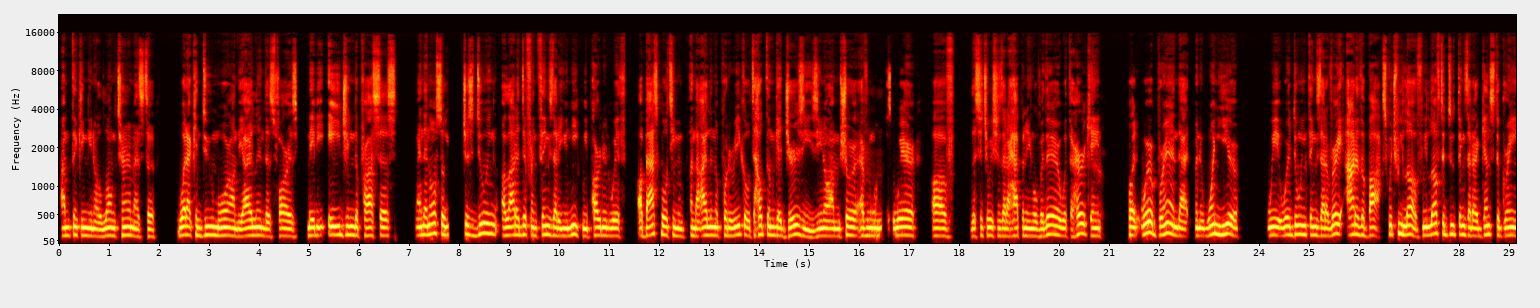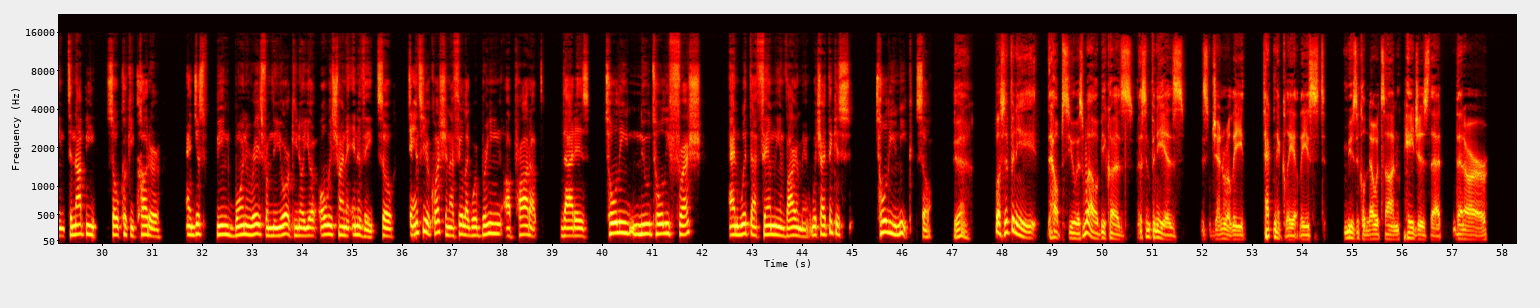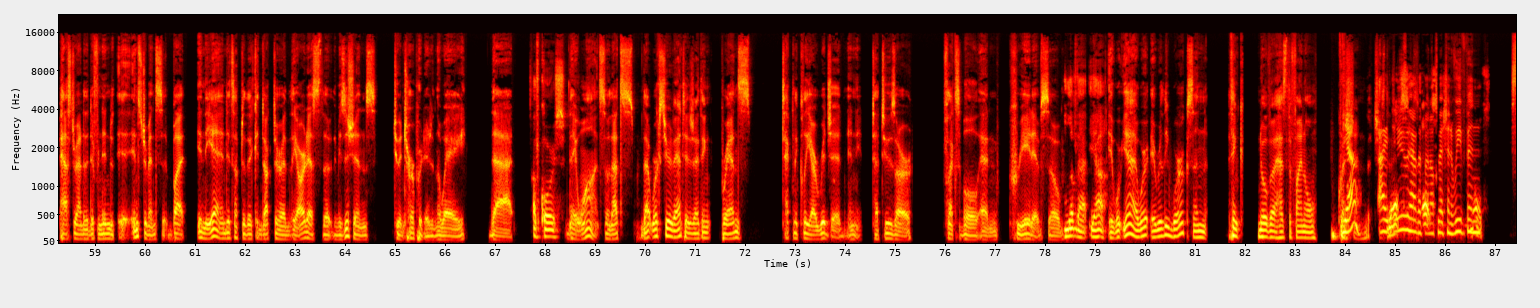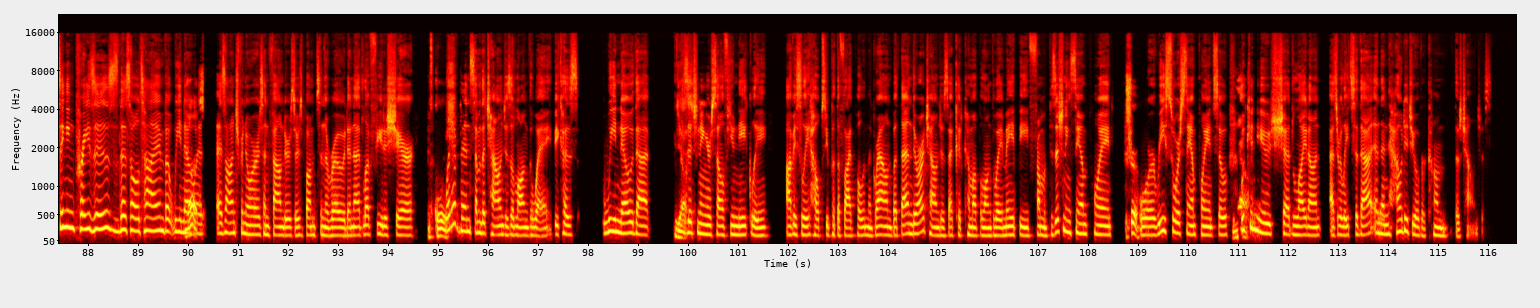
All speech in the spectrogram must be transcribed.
I'm thinking, you know, long term as to what I can do more on the island as far as maybe aging the process. And then also just doing a lot of different things that are unique. We partnered with a basketball team on the island of Puerto Rico to help them get jerseys. You know, I'm sure everyone is aware of the situations that are happening over there with the hurricane. But we're a brand that in one year, we, we're doing things that are very out of the box, which we love. We love to do things that are against the grain, to not be so cookie cutter and just being born and raised from New York, you know, you're always trying to innovate. So to answer your question, I feel like we're bringing a product that is totally new, totally fresh, and with that family environment, which I think is totally unique. So, yeah. Well, symphony helps you as well because a symphony is is generally, technically at least, musical notes on pages that that are passed around to the different in, instruments. But in the end, it's up to the conductor and the artists, the, the musicians, to interpret it in the way that of course they want. So that's that works to your advantage. I think brands technically are rigid and tattoos are flexible and creative. So love that. Yeah. It yeah, it really works and I think Nova has the final question. Yeah, I yes, do have the yes, final question. We've been yes. singing praises this whole time, but we know as, as entrepreneurs and founders, there's bumps in the road. And I'd love for you to share what have been some of the challenges along the way? Because we know that positioning yourself uniquely obviously helps you put the flagpole in the ground. But then there are challenges that could come up along the way, maybe from a positioning standpoint sure. or resource standpoint. So, yeah. what can you shed light on as it relates to that? And then, how did you overcome those challenges?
